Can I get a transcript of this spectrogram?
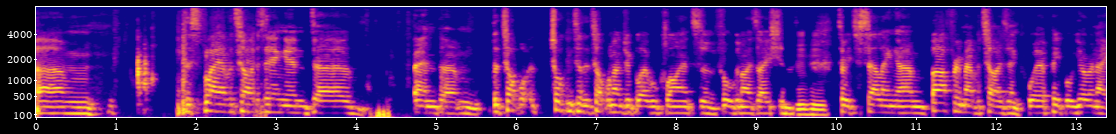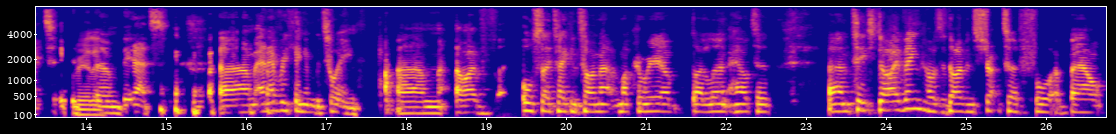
um, display advertising and uh, and um, the top talking to the top 100 global clients of organizations Mm-hmm. through to selling um, bathroom advertising where people urinate in Really? um, the ads um, and everything in between. Um, I've also taken time out of my career. I learned how to um, teach diving. I was a dive instructor for about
